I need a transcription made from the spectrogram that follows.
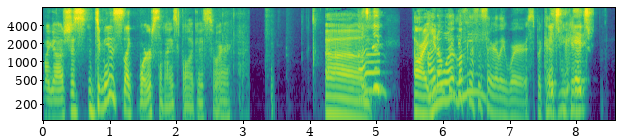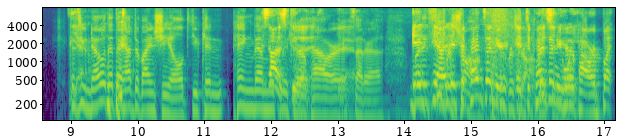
my gosh. Just to me, it's like worse than Ice Block. I swear. Um, Um, all right, I you know what? think Let it's me. necessarily worse because It's you can it's because yeah. you know that they have divine shield you can ping them It's with your hero power Yeah. etc but It- it's yeah, super it strong, depends on your it depends on your hero power, but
